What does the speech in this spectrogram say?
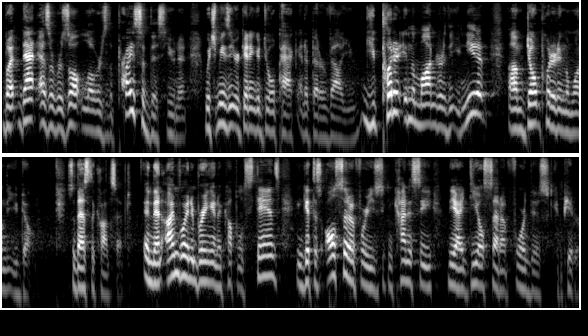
but that as a result lowers the price of this unit, which means that you're getting a dual pack at a better value. You put it in the monitor that you need it, um, don't put it in the one that you don't. So that's the concept. And then I'm going to bring in a couple of stands and get this all set up for you so you can kind of see the ideal setup for this computer.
